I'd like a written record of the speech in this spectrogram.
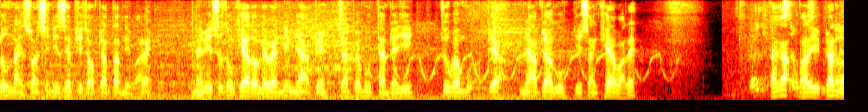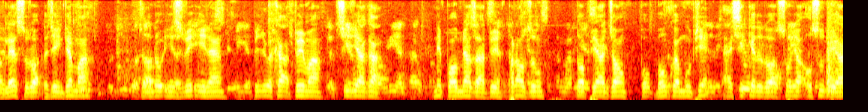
လုံနိုင်စွမ်းရှိနေစေဖြစ်ကြောင်းပြသနေပါတယ်။နာမည်စုံစုံခဲ့ရတော့လည်းပဲနှစ်များအတွင်းကြံဖက်မှုတံပြန်ရေး ကျိုးပမ်းမှုအပြအများအပြားကိုရင်ဆိုင်ခဲ့ရပါတယ်။ဒါကဘာတွေပြနေတယ်လဲဆိုတော့ဒီချိန်ထဲမှာကျွန်တော်တို့ Israel Iran ပြည်ပခအတွင်းမှာဆီးရီးယားကနှစ်ပေါင်းများစွာအတွင်းဖနောက်ဆုံးတော့ဖျားချောင်းဘုံခွဲမှုဖြင့်အရှိကဲတော့ဆွန်ရအုပ်စုတွေဟာ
